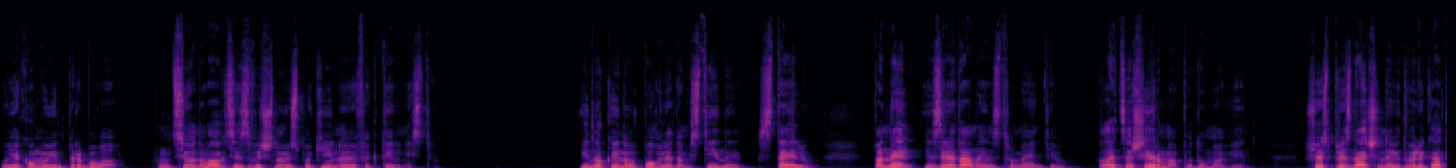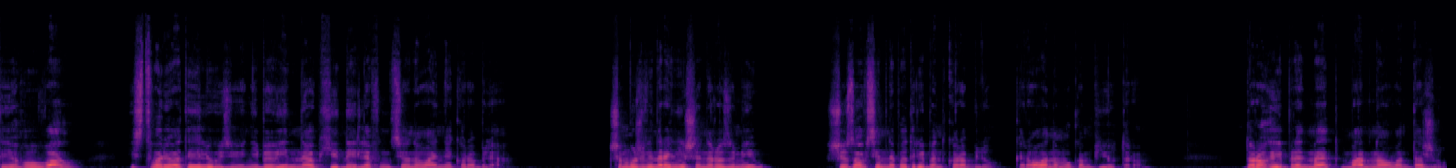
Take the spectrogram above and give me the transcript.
у якому він перебував, функціонував зі звичною спокійною ефективністю. Він окинув поглядом стіни, стелю, панель із рядами інструментів. Але це ширма, подумав він, щось призначене відволікати його увагу і створювати ілюзію, ніби він необхідний для функціонування корабля. Чому ж він раніше не розумів, що зовсім не потрібен кораблю, керованому комп'ютером? Дорогий предмет марного вантажу.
